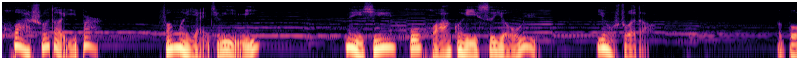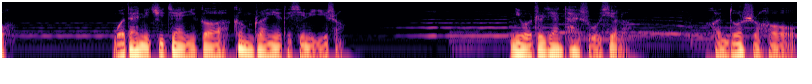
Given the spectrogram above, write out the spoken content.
话说到一半，方墨眼睛一眯，内心忽划过一丝犹豫，又说道：“不，我带你去见一个更专业的心理医生。你我之间太熟悉了，很多时候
